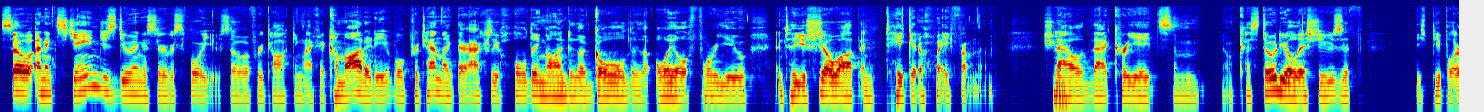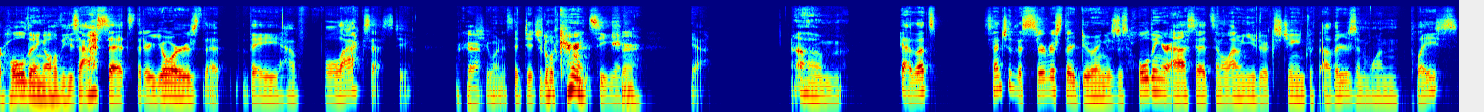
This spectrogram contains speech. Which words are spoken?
so an exchange is doing a service for you. So if we're talking like a commodity, we'll pretend like they're actually holding on to the gold or the oil for you until you show up and take it away from them. Sure. Now that creates some you know, custodial issues if these people are holding all these assets that are yours that they have full access to, okay. especially when it's a digital currency. And Sure. um, yeah, that's essentially the service they're doing is just holding your assets and allowing you to exchange with others in one place.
